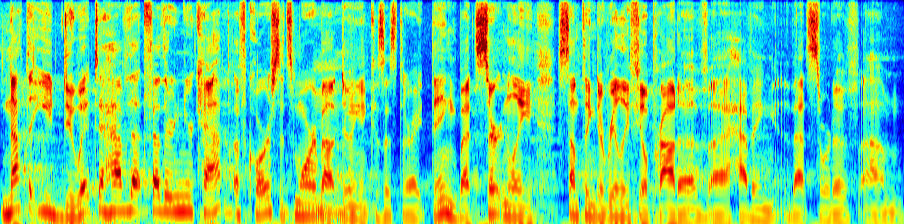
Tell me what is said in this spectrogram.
not that you do it to have that feather in your cap, of course. It's more about doing it because it's the right thing, but certainly something to really feel proud of uh, having that sort of um,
